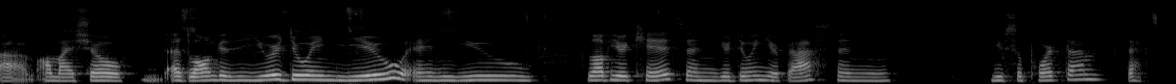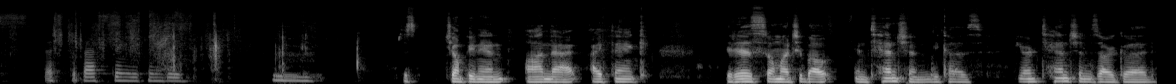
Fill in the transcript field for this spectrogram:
um, on my show, as long as you're doing you and you love your kids and you're doing your best and you support them, that's that's the best thing you can do. Mm. Just jumping in on that, I think it is so much about intention because your intentions are good,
